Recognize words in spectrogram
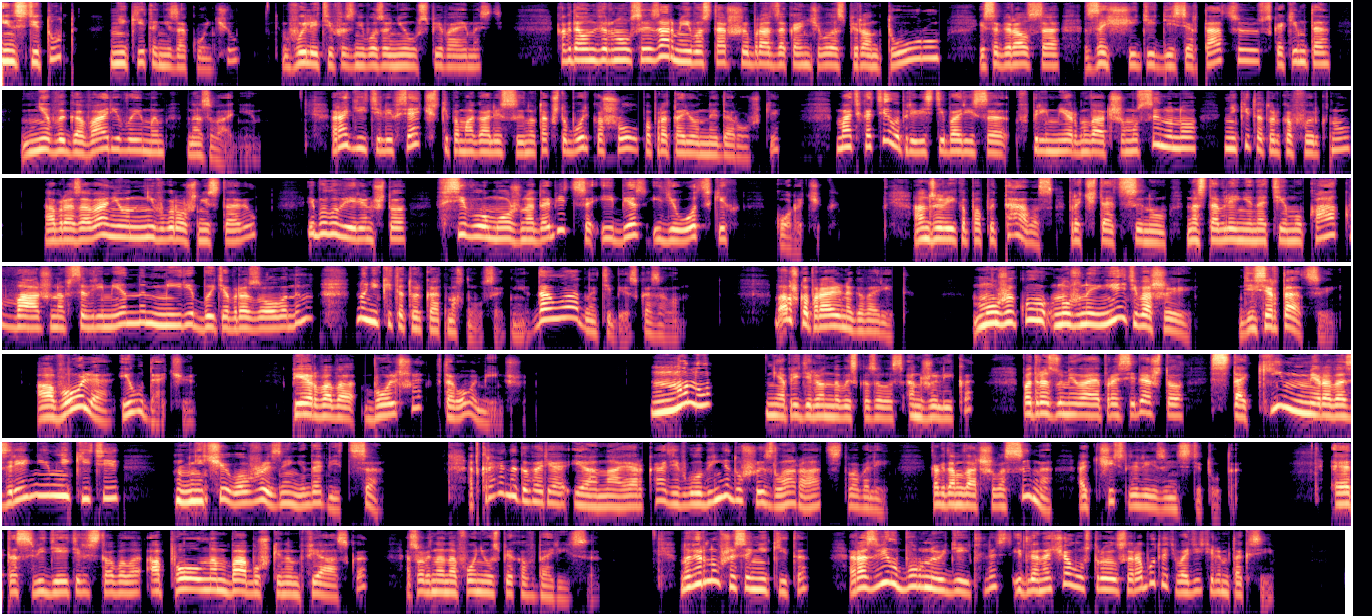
Институт Никита не закончил, вылетев из него за неуспеваемость. Когда он вернулся из армии, его старший брат заканчивал аспирантуру и собирался защитить диссертацию с каким-то невыговариваемым названием. Родители всячески помогали сыну, так что Борька шел по протаренной дорожке. Мать хотела привести Бориса в пример младшему сыну, но Никита только фыркнул. Образование он ни в грош не ставил и был уверен, что всего можно добиться и без идиотских корочек. Анжелика попыталась прочитать сыну наставление на тему, как важно в современном мире быть образованным, но Никита только отмахнулся от нее. — Да ладно тебе, — сказал он. — Бабушка правильно говорит. Мужику нужны не эти ваши диссертации, а воля и удача. Первого больше, второго меньше. «Ну — неопределенно высказалась Анжелика, подразумевая про себя, что с таким мировоззрением Никите ничего в жизни не добиться. Откровенно говоря, и она, и Аркадий в глубине души злорадствовали, когда младшего сына отчислили из института. Это свидетельствовало о полном бабушкином фиаско, особенно на фоне успехов Бориса. Но вернувшийся Никита развил бурную деятельность и для начала устроился работать водителем такси.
